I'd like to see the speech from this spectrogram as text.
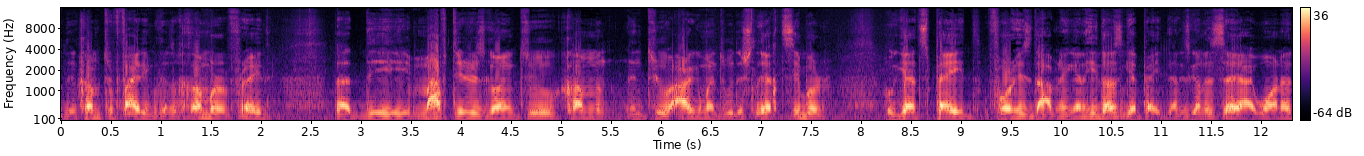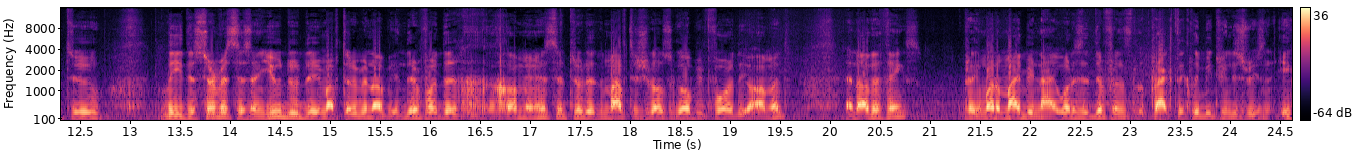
They come to fight him because the Chum were afraid that the maftir is going to come into argument with the shliach tzibur who gets paid for his davening and he doesn't get paid. And he's going to say, I wanted to lead the services and you do the maftir bin Avin. Therefore, the Chachamim instituted the maftir should also go before the Ahmed and other things. What is the difference practically between this reason? In a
